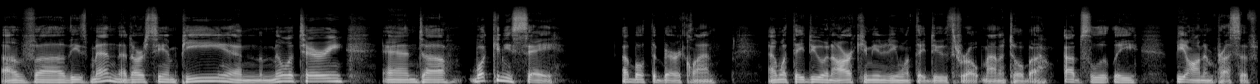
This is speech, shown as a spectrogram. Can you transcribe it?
of uh, these men that RCMP and the military. And uh, what can you say about the Bear Clan? And what they do in our community and what they do throughout Manitoba. Absolutely beyond impressive.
